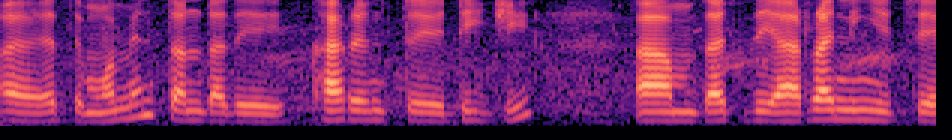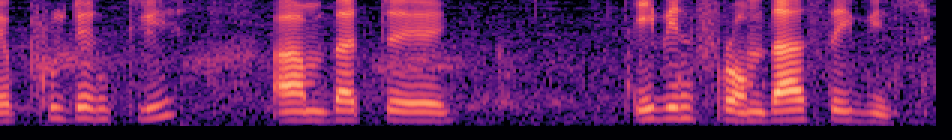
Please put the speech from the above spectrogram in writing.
uh, at the moment under the current uh, DG, um, that they are running it uh, prudently, um, that uh, even from their savings,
